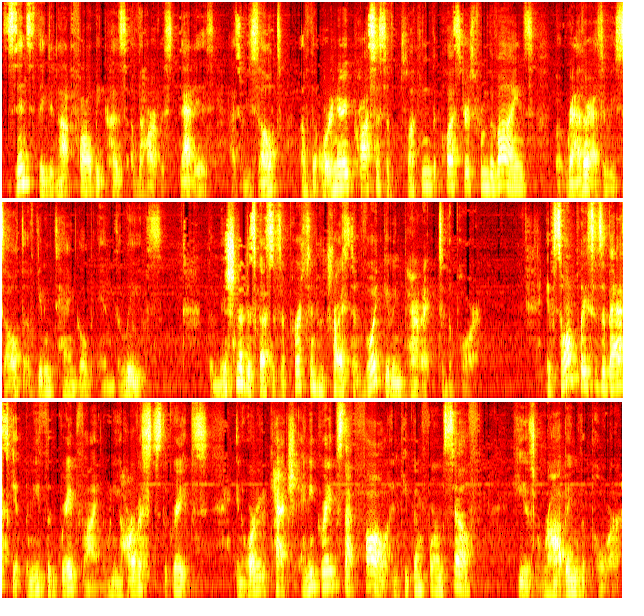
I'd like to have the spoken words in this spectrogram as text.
since they did not fall because of the harvest, that is, as a result of the ordinary process of plucking the clusters from the vines, but rather as a result of getting tangled in the leaves. The Mishnah discusses a person who tries to avoid giving peret to the poor. If someone places a basket beneath the grapevine when he harvests the grapes, in order to catch any grapes that fall and keep them for himself, he is robbing the poor.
